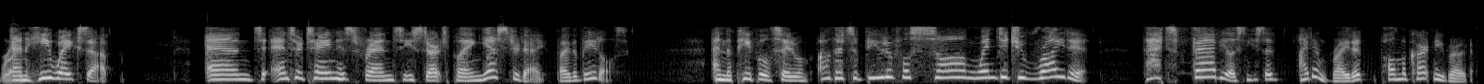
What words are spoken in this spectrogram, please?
Right. And he wakes up and to entertain his friends, he starts playing Yesterday by the Beatles. And the people say to him, Oh, that's a beautiful song. When did you write it? That's fabulous. And he said, I didn't write it. Paul McCartney wrote it.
